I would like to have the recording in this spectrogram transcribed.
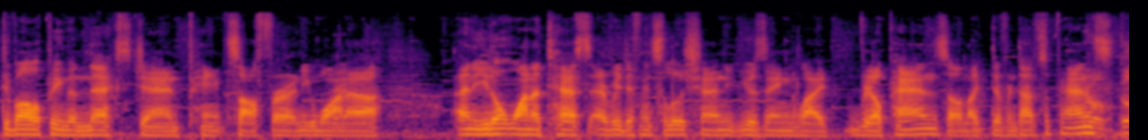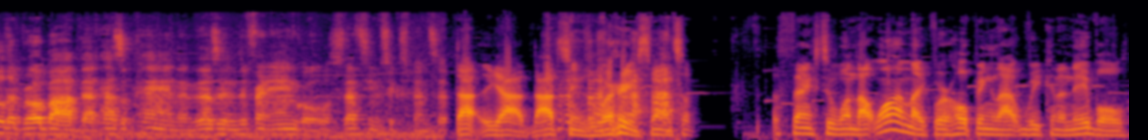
developing the next gen Paint software and you wanna, and you don't want to test every different solution using like real pens or like different types of pens. Oh, build a robot that has a pen and does it in different angles. That seems expensive. That yeah, that seems very expensive. Thanks to 1.1, like we're hoping that we can enable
